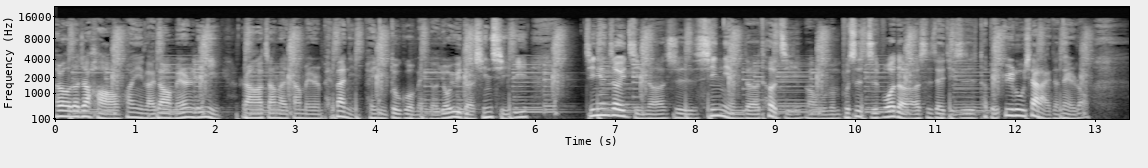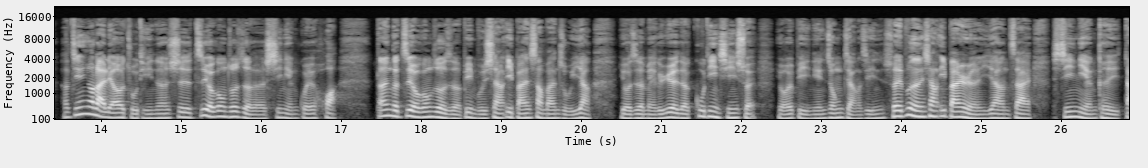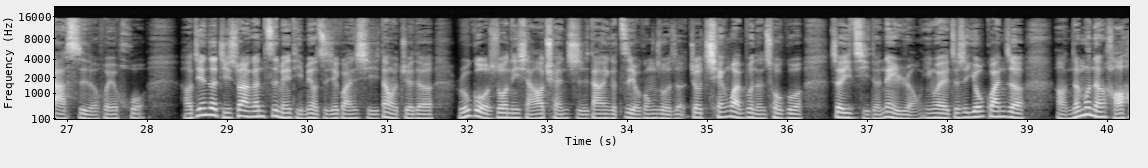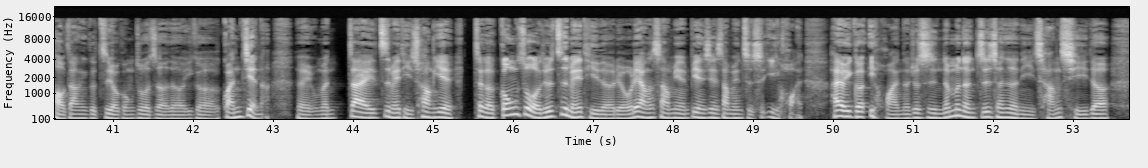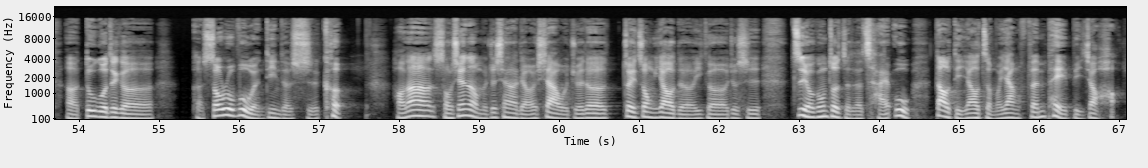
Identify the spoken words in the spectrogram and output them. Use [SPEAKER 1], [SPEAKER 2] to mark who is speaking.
[SPEAKER 1] Hello，大家好，欢迎来到没人理你，让阿张来当没人陪伴你，陪你度过每个忧郁的星期一。今天这一集呢是新年的特辑啊，我们不是直播的，而是这一集是特别预录下来的内容。好，今天要来聊的主题呢是自由工作者的新年规划。当一个自由工作者，并不像一般上班族一样，有着每个月的固定薪水，有一笔年终奖金，所以不能像一般人一样，在新年可以大肆的挥霍。好，今天这集虽然跟自媒体没有直接关系，但我觉得，如果说你想要全职当一个自由工作者，就千万不能错过这一集的内容，因为这是攸关着啊能不能好好当一个自由工作者的一个关键呐。对，我们在自媒体创业这个工作，就是自媒体的流量上面变现上面只是一环，还有一个一环呢，就是能不能支撑着你长期的呃度过这个呃收入不稳定的时刻。好，那首先呢，我们就先来聊一下，我觉得最重要的一个就是自由工作者的财务到底要怎么样分配比较好，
